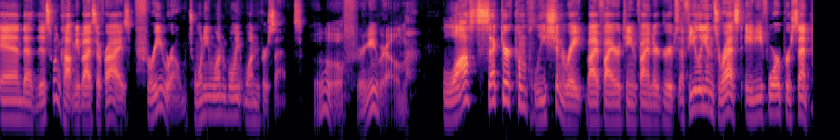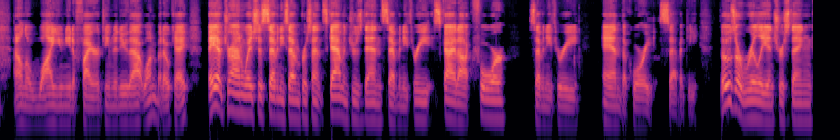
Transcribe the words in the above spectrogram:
And uh, this one caught me by surprise. Free roam, 21.1%. Ooh, free roam. Lost sector completion rate by fire team finder groups. Aphelian's Rest, 84%. I don't know why you need a fire team to do that one, but okay. Bay of Drowned Wishes, 77%. Scavenger's Den, 73. Skydock, 4, 73. And The Quarry, 70. Those are really interesting.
